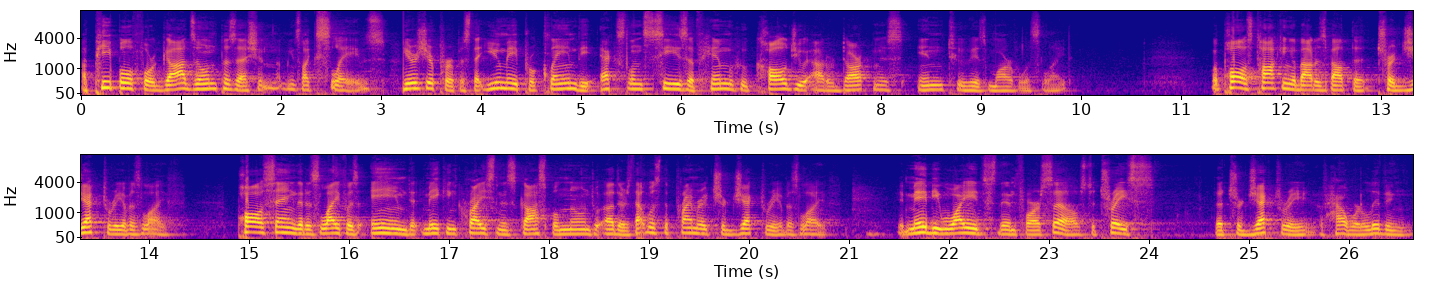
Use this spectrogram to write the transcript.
A people for God's own possession. That means like slaves. Here's your purpose that you may proclaim the excellencies of him who called you out of darkness into his marvelous light. What Paul is talking about is about the trajectory of his life. Paul is saying that his life was aimed at making Christ and his gospel known to others. That was the primary trajectory of his life. It may be wise then for ourselves to trace the trajectory of how we're living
